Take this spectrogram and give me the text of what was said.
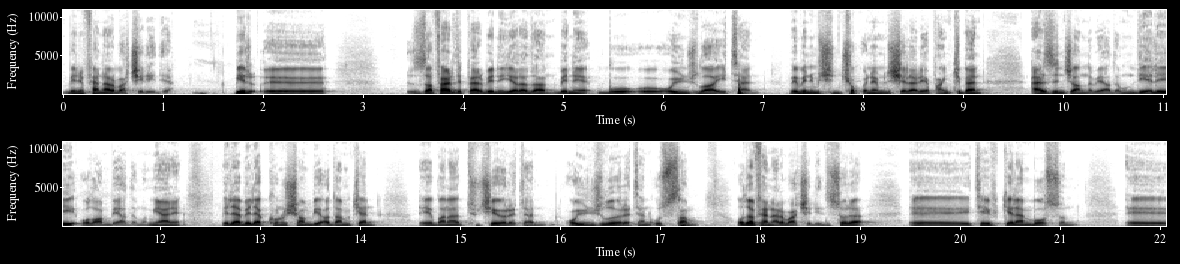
benim Fenerbahçeliydi. Bir e, Zafer Diper beni yaradan, beni bu e, oyunculuğa iten ve benim için çok önemli şeyler yapan ki ben Erzincanlı bir adamım, diyaleği olan bir adamım. Yani bela bela konuşan bir adamken e, bana Türkçe öğreten, oyunculuğu öğreten ustam, o da Fenerbahçeliydi. Sonra e, Tevfik Gelenbe olsun. E,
